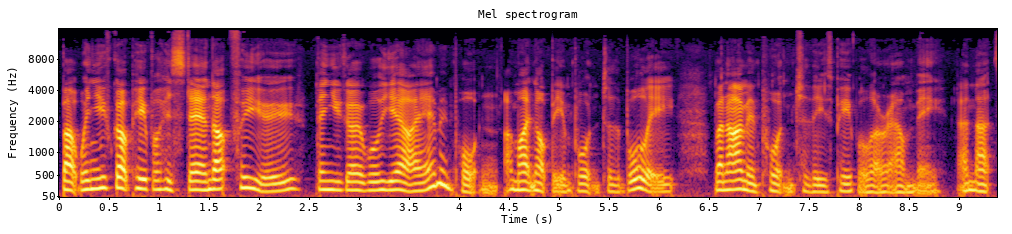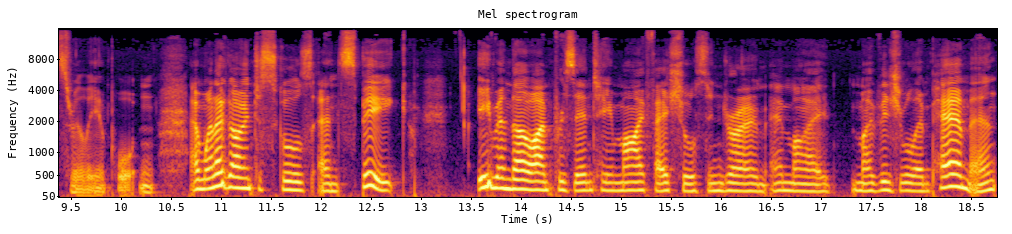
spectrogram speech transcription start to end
But when you've got people who stand up for you, then you go, well, yeah, I am important. I might not be important to the bully, but I'm important to these people around me. And that's really important. And when I go into schools and speak, even though I'm presenting my facial syndrome and my, my visual impairment,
